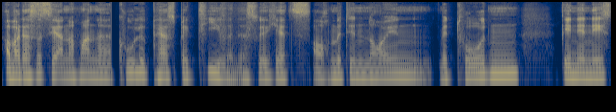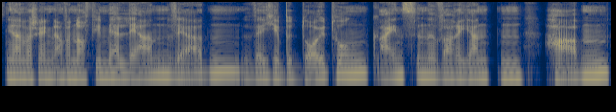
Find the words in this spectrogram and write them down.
Aber das ist ja nochmal eine coole Perspektive, dass wir jetzt auch mit den neuen Methoden in den nächsten Jahren wahrscheinlich einfach noch viel mehr lernen werden, welche Bedeutung einzelne Varianten haben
